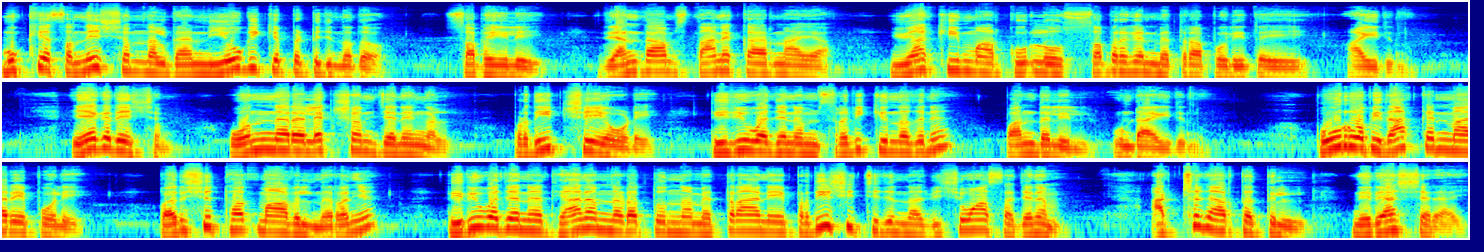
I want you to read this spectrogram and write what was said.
മുഖ്യ സന്ദേശം നൽകാൻ നിയോഗിക്കപ്പെട്ടിരുന്നത് സഭയിലെ രണ്ടാം സ്ഥാനക്കാരനായ യുവാക്കിമാർ കുർലോസ് സബ്രഹൻ മെത്രാപ്പൊലീത്തയെ ആയിരുന്നു. ഏകദേശം ഒന്നര ലക്ഷം ജനങ്ങൾ പ്രതീക്ഷയോടെ തിരുവചനം ശ്രവിക്കുന്നതിന് പന്തലിൽ ഉണ്ടായിരുന്നു. പൂർവപിതാക്കന്മാരെ പോലെ പരിശുദ്ധാത്മാവിൽ നിറഞ്ഞ് തിരുവചന ധ്യാനം നടത്തുന്ന മെത്രാനെ പ്രതീക്ഷിച്ചിരുന്ന വിശ്വാസജനം അക്ഷരാർത്ഥത്തിൽ നിരാശരായി.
